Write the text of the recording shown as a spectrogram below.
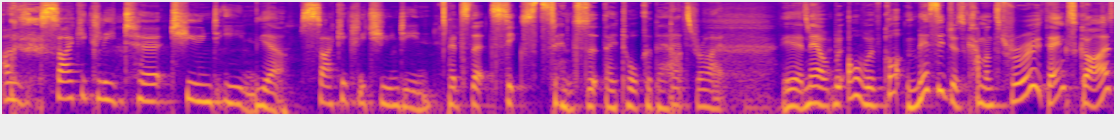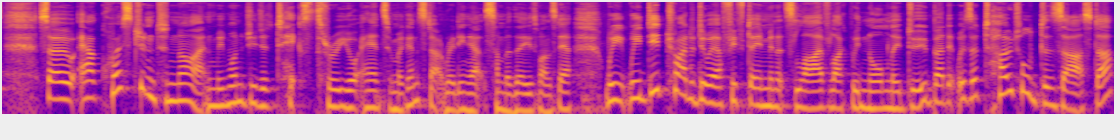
I'm psychically tur tuned in. Yeah. Psychically tuned in. It's that sixth sense that they talk about. That's right. Yeah, now, we, oh, we've got messages coming through. Thanks, guys. So, our question tonight, and we wanted you to text through your answer, and we're going to start reading out some of these ones now. We, we did try to do our 15 minutes live like we normally do, but it was a total disaster.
